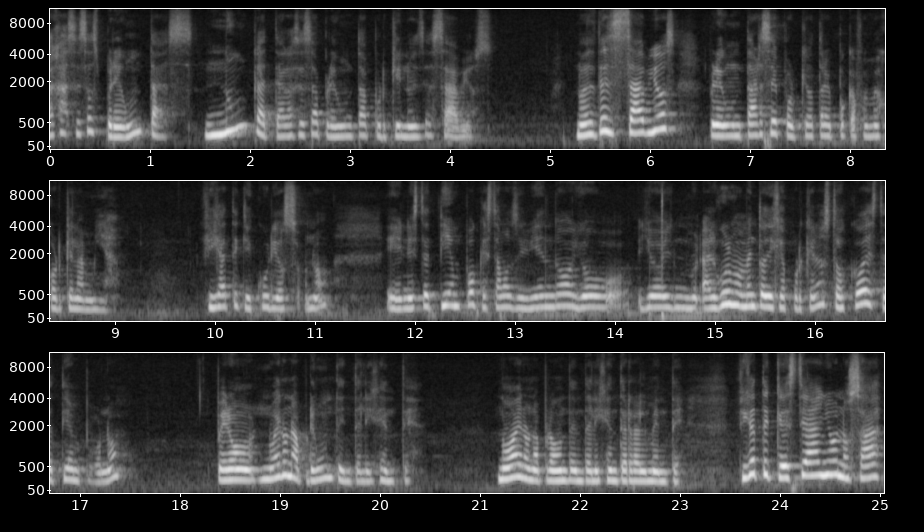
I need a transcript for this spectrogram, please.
hagas esas preguntas. Nunca te hagas esa pregunta porque no es de sabios. No es de sabios preguntarse por qué otra época fue mejor que la mía. Fíjate qué curioso, ¿no? En este tiempo que estamos viviendo, yo, yo en algún momento dije, ¿por qué nos tocó este tiempo, no? Pero no era una pregunta inteligente. No era una pregunta inteligente realmente. Fíjate que este año nos ha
